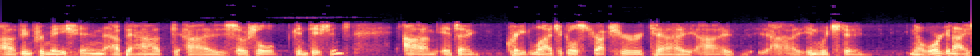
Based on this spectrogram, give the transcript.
of information about uh, social conditions. Um, it's a great logical structure to uh, uh, in which to you know organize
